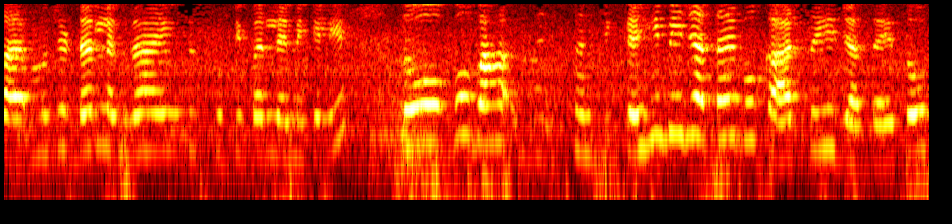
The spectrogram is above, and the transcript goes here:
मुझे डर लग रहा है उसे स्कूटी पर लेने के लिए। तो वो वहाँ कहीं भी जाता है वो कार से ही जाता है। तो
